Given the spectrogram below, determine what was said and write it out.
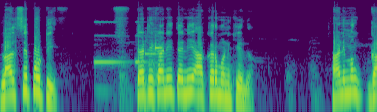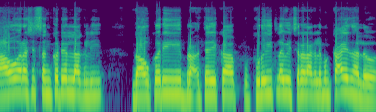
लालसे पोटी त्या ठिकाणी त्यांनी आक्रमण केलं. आणि मग गावावर अशी संकटे लागली. गावकरी ब्रा- त्या एका पुरोहितला विचारायला लागले मग काय झालं?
